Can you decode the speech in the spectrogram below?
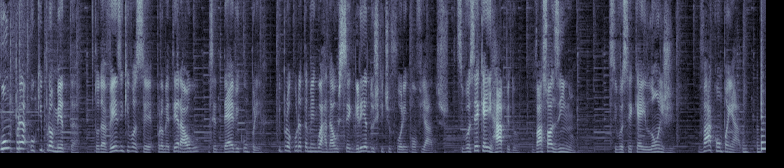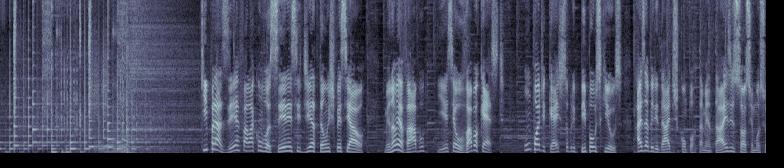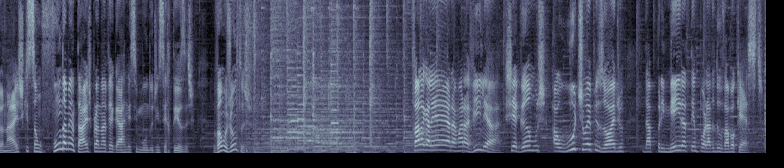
Cumpra o que prometa. Toda vez em que você prometer algo, você deve cumprir. E procura também guardar os segredos que te forem confiados. Se você quer ir rápido, vá sozinho. Se você quer ir longe, vá acompanhado. Que prazer falar com você nesse dia tão especial. Meu nome é Vabo e esse é o VaboCast, um podcast sobre people skills, as habilidades comportamentais e socioemocionais que são fundamentais para navegar nesse mundo de incertezas. Vamos juntos? Fala galera, maravilha! Chegamos ao último episódio da primeira temporada do VaboCast.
